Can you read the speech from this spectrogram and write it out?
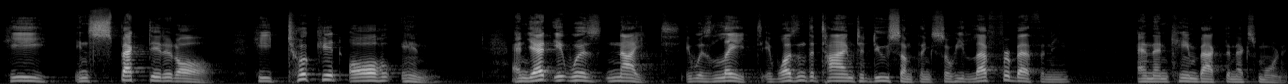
he inspected it all, he took it all in. And yet it was night, it was late, it wasn't the time to do something, so he left for Bethany and then came back the next morning.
